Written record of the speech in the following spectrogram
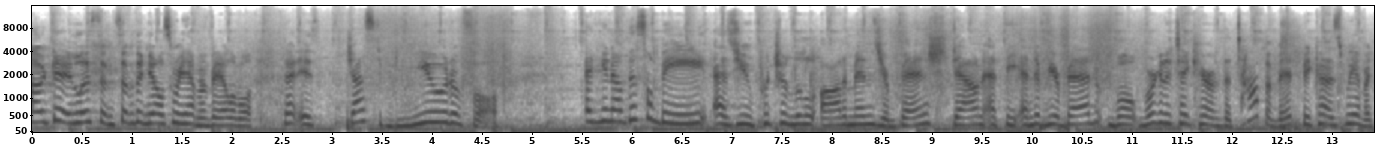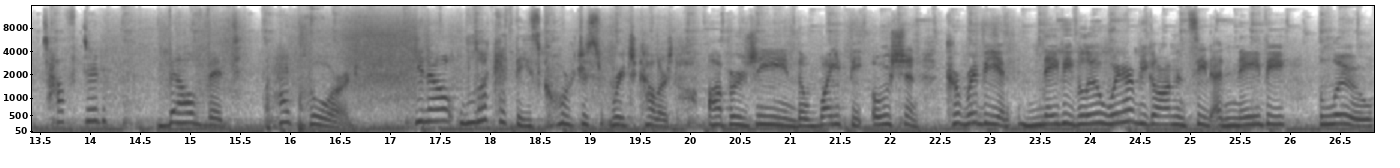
Okay, listen, something else we have available that is just beautiful. And you know, this will be as you put your little ottomans, your bench down at the end of your bed. Well, we're going to take care of the top of it because we have a tufted velvet headboard. You know, look at these gorgeous rich colors. Aubergine, the white, the ocean, Caribbean, navy blue. Where have you gone and seen a navy blue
